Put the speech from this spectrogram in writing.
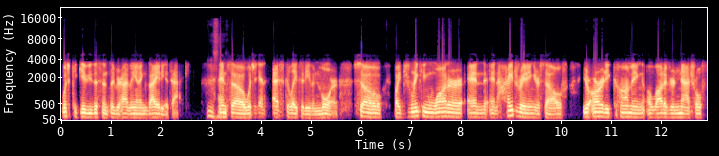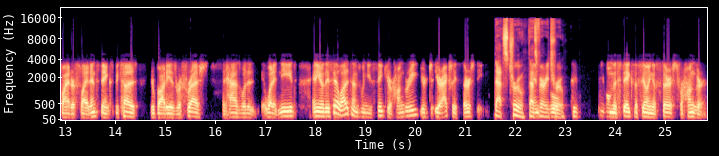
which could give you the sense of you're having an anxiety attack. Mm-hmm. And so, which again escalates it even more. So, by drinking water and and hydrating yourself, you're already calming a lot of your natural fight or flight instincts because your body is refreshed. It has what it what it needs. And you know, they say a lot of times when you think you're hungry, you're you're actually thirsty. That's true. That's and very people, true. People, people mistake the feeling of thirst for hunger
